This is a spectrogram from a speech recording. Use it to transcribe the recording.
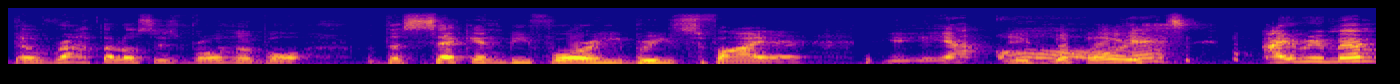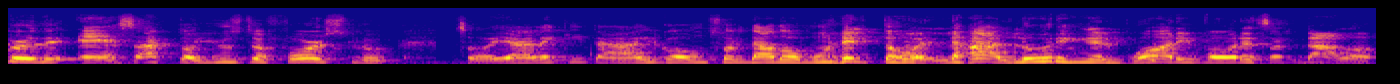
The Rathalos is vulnerable. The second before he breathes fire. Y ella, oh, force." yes, I remember the exacto, use the force, Luke. So ella le quita algo a un soldado muerto, ¿verdad? Looting el body, pobre soldado,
